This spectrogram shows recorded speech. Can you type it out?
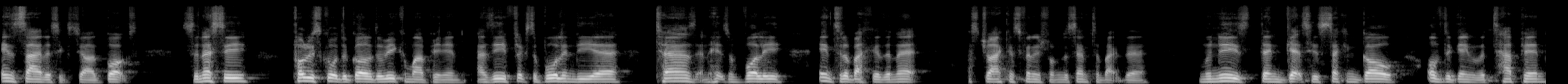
inside the six yard box. Senesi probably scored the goal of the week, in my opinion, as he flicks the ball in the air, turns and hits a volley into the back of the net. A striker's finish from the centre back there. Muniz then gets his second goal of the game with a tap in.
